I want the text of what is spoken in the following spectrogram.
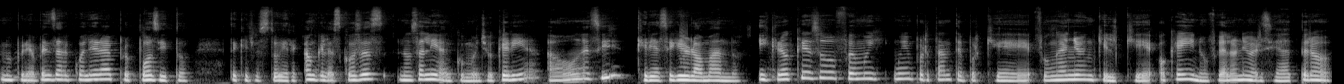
me ponía a pensar cuál era el propósito de que yo estuviera. Aunque las cosas no salían como yo quería, aún así quería seguirlo amando. Y creo que eso fue muy, muy importante porque fue un año en que el que, ok, no fui a la universidad, pero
